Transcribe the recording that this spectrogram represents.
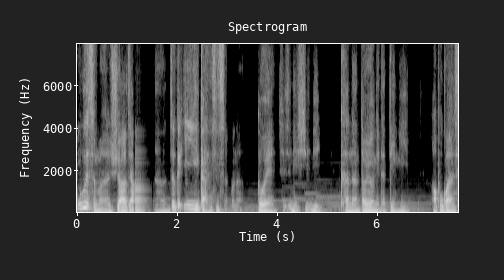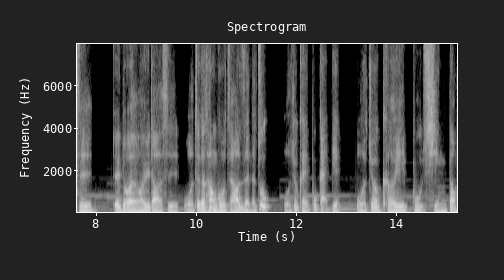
为什么需要这样呢？这个意义感是什么呢？各位，其实你心里可能都有你的定义啊。不管是最多人会遇到的是，我这个痛苦只要忍得住，我就可以不改变，我就可以不行动。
